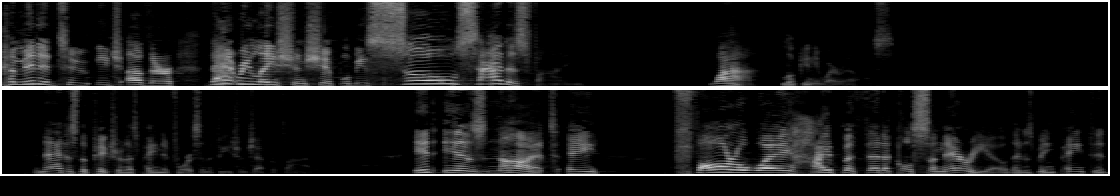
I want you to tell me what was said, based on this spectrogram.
committed to each other, that relationship will be so satisfying. Why look anywhere else? And that is the picture that's painted for us in Ephesians chapter 5. It is not a far away hypothetical scenario that is being painted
